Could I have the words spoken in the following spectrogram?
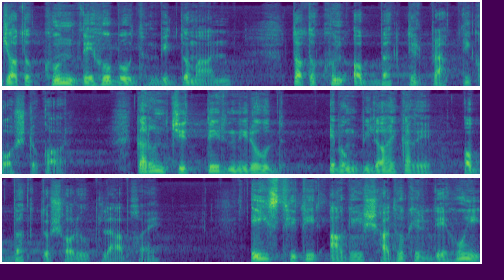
যতক্ষণ দেহবোধ বিদ্যমান, ততক্ষণ অব্যক্তের প্রাপ্তি কষ্টকর, কারণ চিত্তের নিরোধ এবং বিলয়কালে অব্যক্ত স্বরূপ লাভ হয়। এই স্থিতির আগে সাধকের দেহই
